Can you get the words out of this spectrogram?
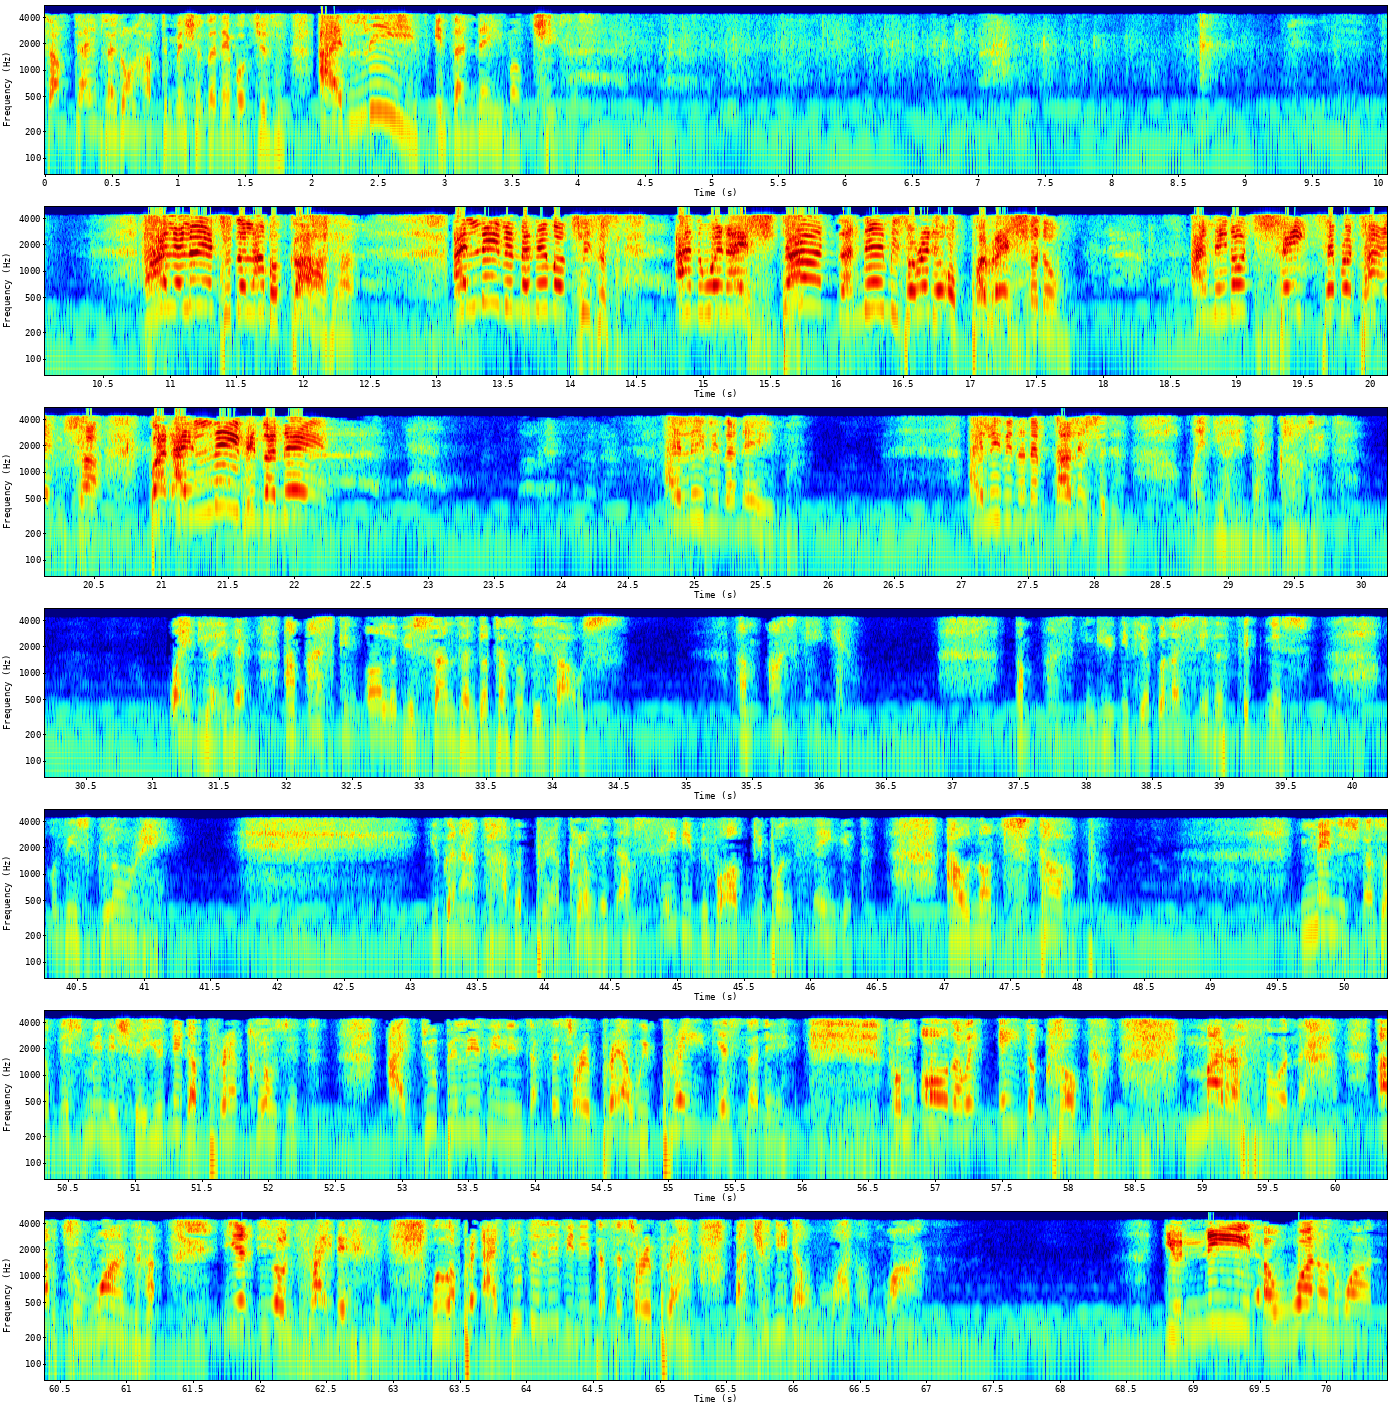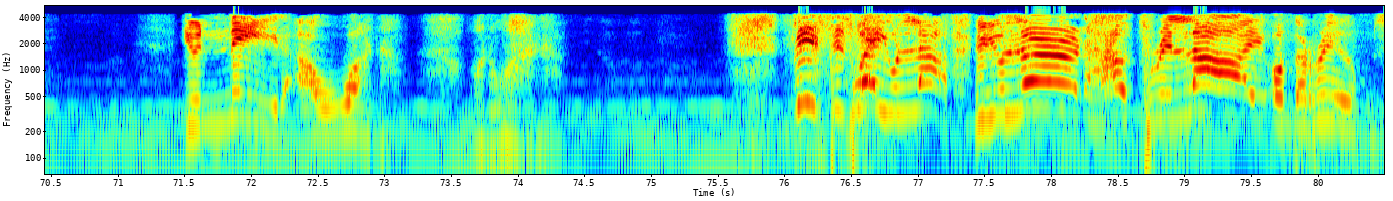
Sometimes I don't have to mention the name of Jesus. I live in the name of Jesus. The Lamb of God. I live in the name of Jesus. And when I stand, the name is already operational. I may not say it several times, uh, but I live in the name. I live in the name. I live in the name. Now listen, when you're in that closet, when you're in that, I'm asking all of you sons and daughters of this house, I'm asking you, I'm asking you if you're going to see the thickness of His glory. You're going to have to have a prayer closet. I've said it before. I'll keep on saying it. I'll not stop ministers of this ministry, you need a prayer closet. I do believe in intercessory prayer. We prayed yesterday from all the way 8 o'clock, marathon up to 1. Yet on Friday, we were praying. I do believe in intercessory prayer, but you need a one on one. You need a one on one. You need a one on one. This is where you, you learn how to rely on the realms.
